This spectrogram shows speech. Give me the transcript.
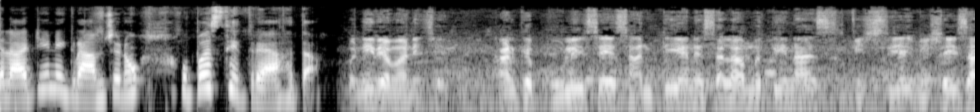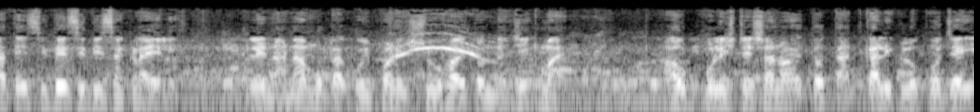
તલાટી અને ગ્રામજનો ઉપસ્થિત રહ્યા હતા. બની રહેવાની છે. કારણ કે પોલીસ શાંતિ અને સલામતીના વિષય સાથે સીધે સીધી સંકળાયેલી. એટલે નાના મોટા કોઈ પણ ઇસ્યુ હોય તો નજીકમાં આઉટ પોલીસ સ્ટેશન હોય તો તાત્કાલિક લોકો જઈ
